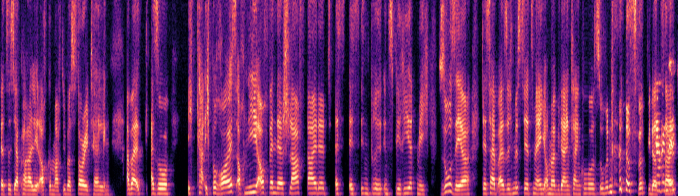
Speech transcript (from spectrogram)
letztes Jahr parallel auch gemacht über Story Storytelling. Aber also ich, kann, ich bereue es auch nie, auch wenn der Schlaf leidet. Es, es inspiriert mich so sehr. Deshalb, also ich müsste jetzt mir eigentlich auch mal wieder einen kleinen Kurs suchen. es wird wieder ja, Zeit.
